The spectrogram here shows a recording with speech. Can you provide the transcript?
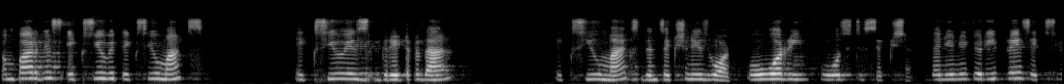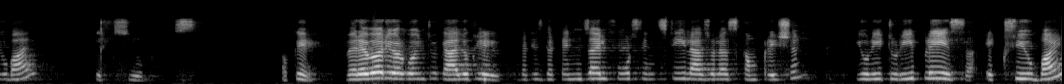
Compare this XU with XU max. XU is greater than XU max. Then section is what? Over reinforced section. Then you need to replace XU by XU max. Okay. Wherever you are going to calculate, that is the tensile force in steel as well as compression, you need to replace XU by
